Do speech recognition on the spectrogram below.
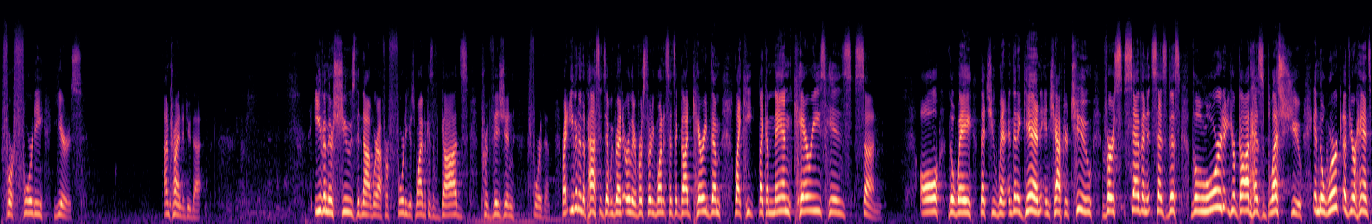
for 40 years. I'm trying to do that. Even their shoes did not wear out for 40 years. Why? Because of God's provision for them. Right? Even in the passage that we read earlier, verse 31, it says that God carried them like he like a man carries his son all the way that you went. And then again in chapter 2, verse 7, it says this The Lord your God has blessed you in the work of your hands.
